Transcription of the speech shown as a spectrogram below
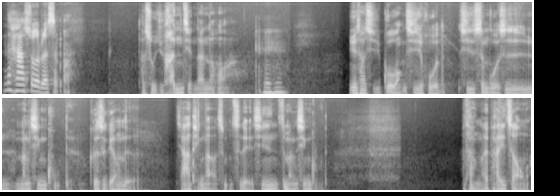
那他说了什么？他说一句很简单的话，因为他其实过往其实活的，其实生活是蛮辛苦的，各式各样的。家庭啊，什么之类的，其实是蛮辛苦的。他很爱拍照嘛，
